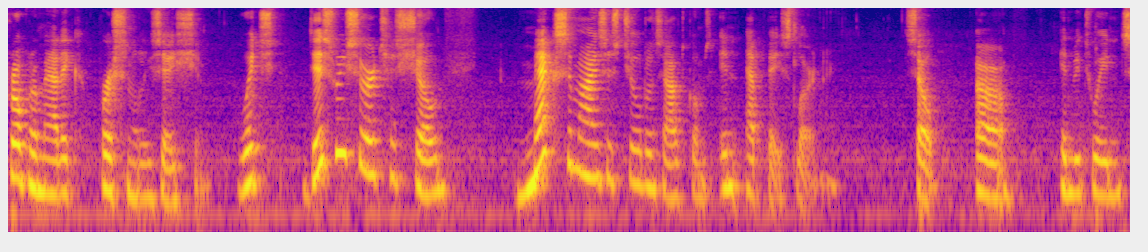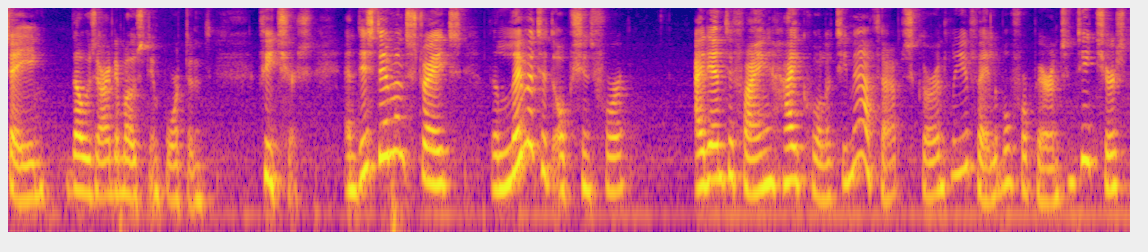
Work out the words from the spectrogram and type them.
programmatic personalization, which this research has shown maximizes children's outcomes in app based learning. So, uh, in between saying those are the most important features. And this demonstrates the limited options for identifying high quality math apps currently available for parents and teachers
